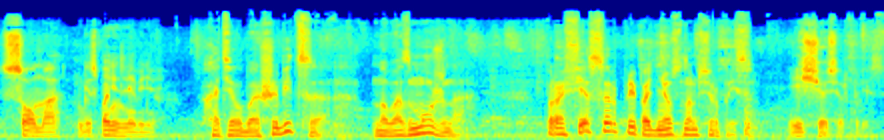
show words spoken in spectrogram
сома, господин Лебедев? Хотел бы ошибиться, но, возможно, профессор преподнес нам сюрприз. Еще сюрприз.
